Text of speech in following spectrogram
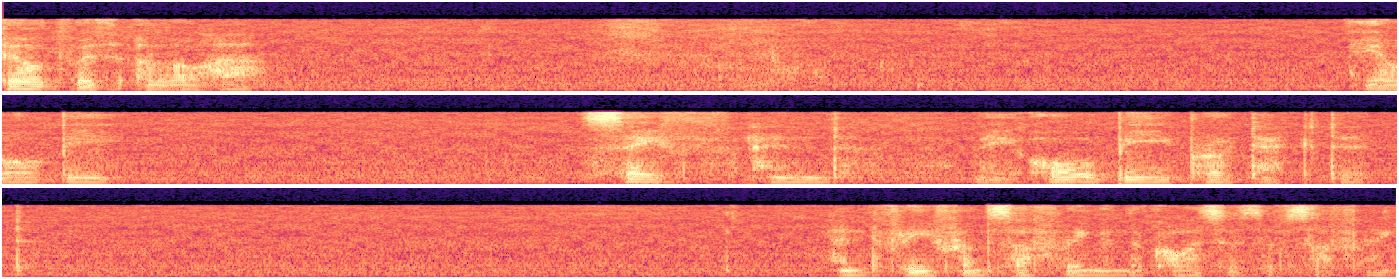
filled with aloha. May all be safe and may all be protected and free from suffering and the causes of suffering.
